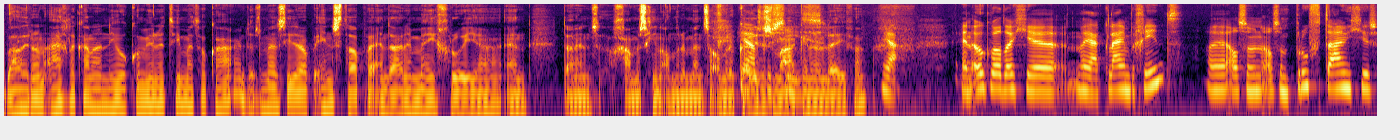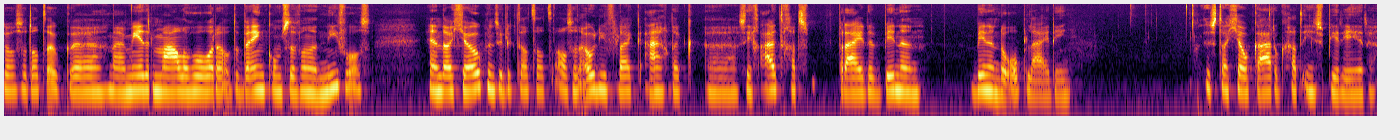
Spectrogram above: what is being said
Bouw je dan eigenlijk aan een nieuwe community met elkaar? Dus mensen die erop instappen en daarin meegroeien. En daarin gaan misschien andere mensen andere keuzes ja, maken in hun leven. Ja, en ook wel dat je nou ja, klein begint. Uh, als, een, als een proeftuintje, zoals we dat ook uh, nou, meerdere malen horen op de bijeenkomsten van het NIVOS. En dat je hoopt natuurlijk dat dat als een olievlek eigenlijk uh, zich uit gaat spreiden binnen, binnen de opleiding. Dus dat je elkaar ook gaat inspireren.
